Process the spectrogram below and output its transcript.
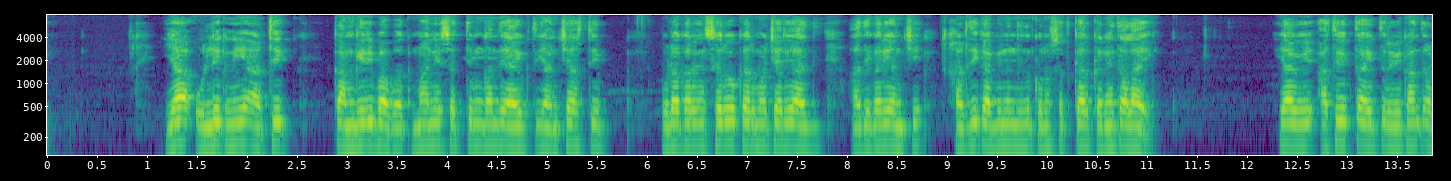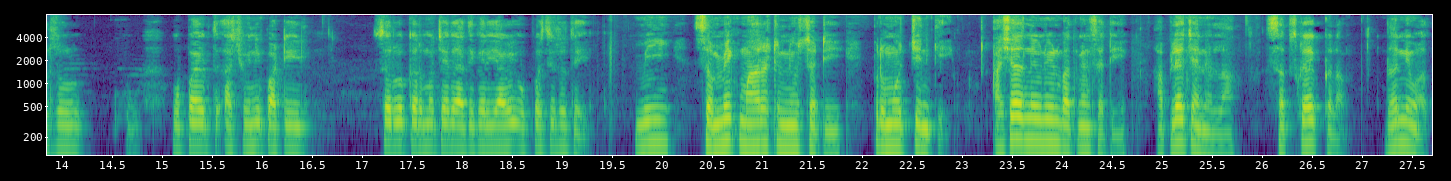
या उल्लेखनीय आर्थिक कामगिरीबाबत माननीय सत्यम गांधी आयुक्त यांच्या हस्ते पुढाकाराने सर्व कर्मचारी आदि अधिकारी यांचे हार्दिक अभिनंदन करून सत्कार करण्यात आला आहे. यावेळी अतिरिक्त आयुक्त रविकांत अडसूळ उपायुक्त अश्विनी पाटील सर्व कर्मचारी अधिकारी यावेळी उपस्थित होते. मी सम्यक महाराष्ट्र न्यूजसाठी प्रमोद चिनके. अशाच नवनवीन बातम्यांसाठी आपल्या चॅनलला सबस्क्राईब करा. धन्यवाद.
